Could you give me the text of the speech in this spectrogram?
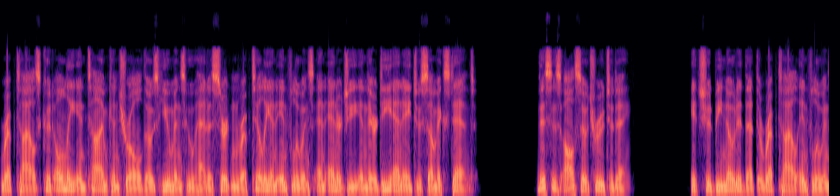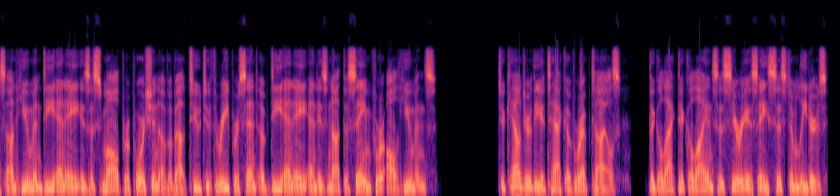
reptiles could only in time control those humans who had a certain reptilian influence and energy in their DNA to some extent. This is also true today. It should be noted that the reptile influence on human DNA is a small proportion of about 2 to 3% of DNA and is not the same for all humans. To counter the attack of reptiles, the Galactic Alliance's Sirius A system leaders,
